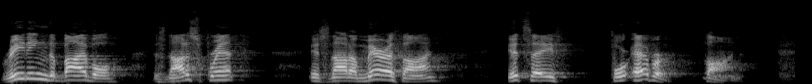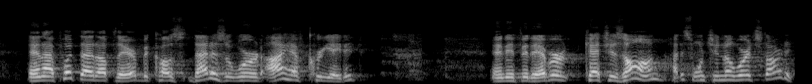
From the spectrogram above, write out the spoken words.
Reading the Bible is not a sprint. It's not a marathon. It's a forever thon. And I put that up there because that is a word I have created and if it ever catches on, I just want you to know where it started.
